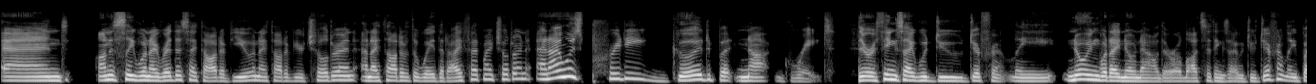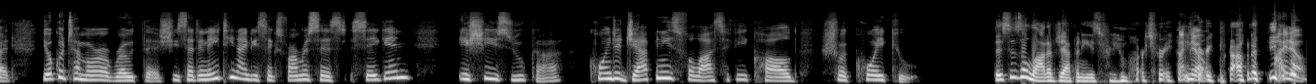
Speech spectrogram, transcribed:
And honestly, when I read this, I thought of you and I thought of your children and I thought of the way that I fed my children. And I was pretty good, but not great. There are things I would do differently. Knowing what I know now, there are lots of things I would do differently. But Yuko Tamura wrote this. She said in 1896, pharmacist Seigen Ishizuka coined a Japanese philosophy called shokuiku. This is a lot of Japanese for you, Marjorie. I I'm know. very proud of you. I know.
